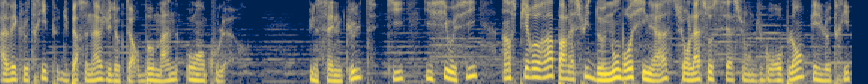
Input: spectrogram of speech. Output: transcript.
avec le trip du personnage du docteur Bowman haut en couleur. Une scène culte qui, ici aussi, inspirera par la suite de nombreux cinéastes sur l'association du gros plan et le trip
